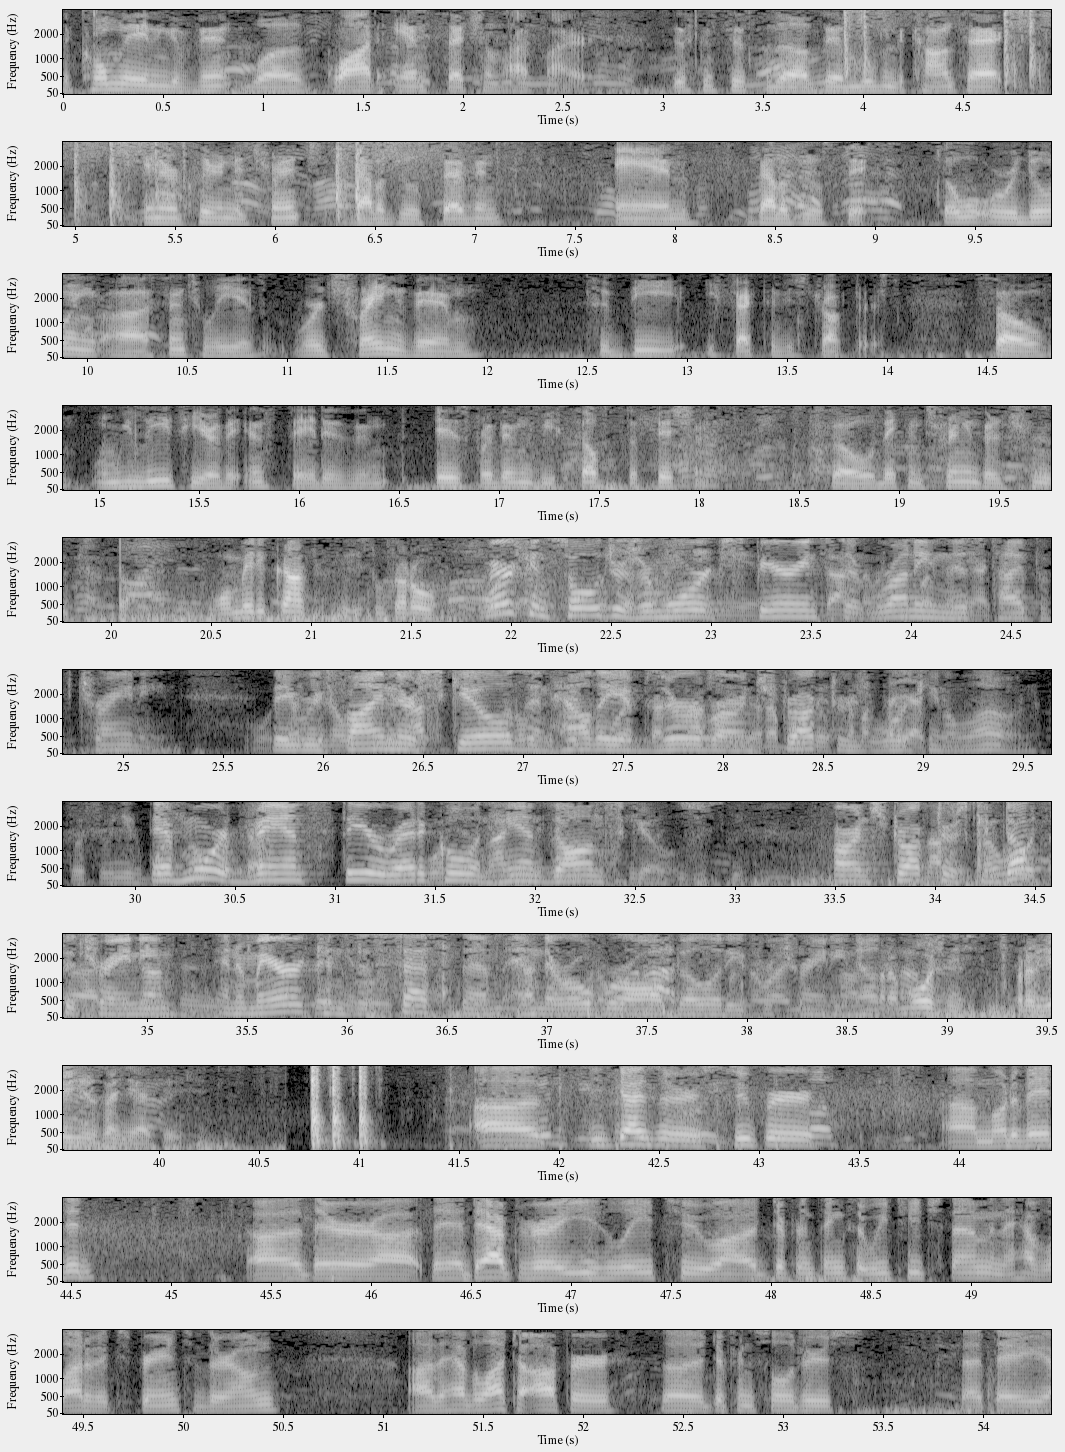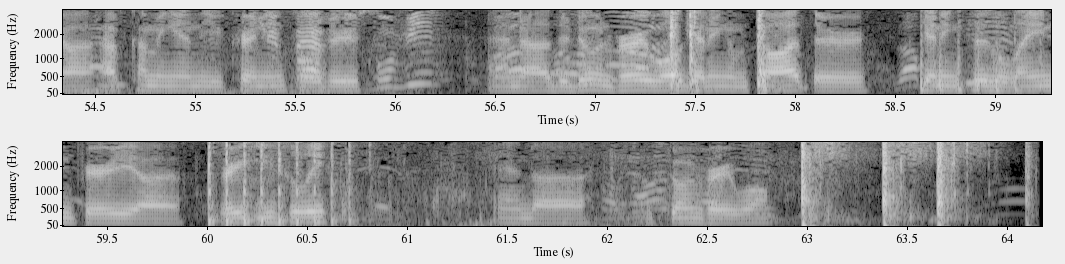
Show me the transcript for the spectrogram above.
The culminating event was squad and section live fire. This consisted of them moving to contact, inner clearing the trench, battle drill 7, and battle drill 6. So what we're doing uh, essentially is we're training them to be effective instructors. So when we leave here, the end state is, in, is for them to be self-sufficient so they can train their troops. American soldiers are more experienced at running this type of training. They refine their skills and how they observe our instructors working alone. They have more advanced theoretical and hands-on skills. Our instructors conduct the training, and Americans assess them and their overall ability for training others. Uh, these guys are super uh, motivated. Uh, they're, uh, they adapt very easily to uh, different things that we teach them, and they have a lot of experience of their own. Uh, they have a lot to offer the different soldiers that they uh, have coming in, the Ukrainian soldiers, and uh, they're doing very well getting them taught. They're getting through the lane very, uh, very easily, and uh, it's going very well.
